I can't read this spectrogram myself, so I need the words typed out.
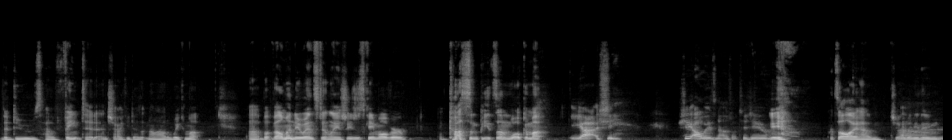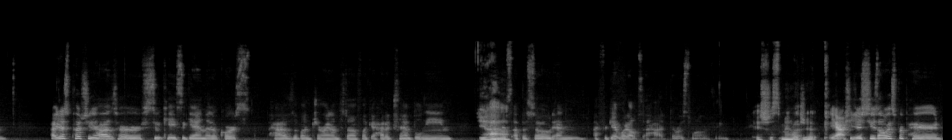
the Doos have fainted and Shaggy doesn't know how to wake them up. Uh, but Velma knew instantly. She just came over and got some pizza and woke him up. Yeah, she she always knows what to do. Yeah, that's all I had. Do you have anything? Um, I just put she has her suitcase again that of course has a bunch of random stuff. Like it had a trampoline Yeah. in this episode and I forget what else it had. There was one other thing. It's just magic. Yeah, she just she's always prepared.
